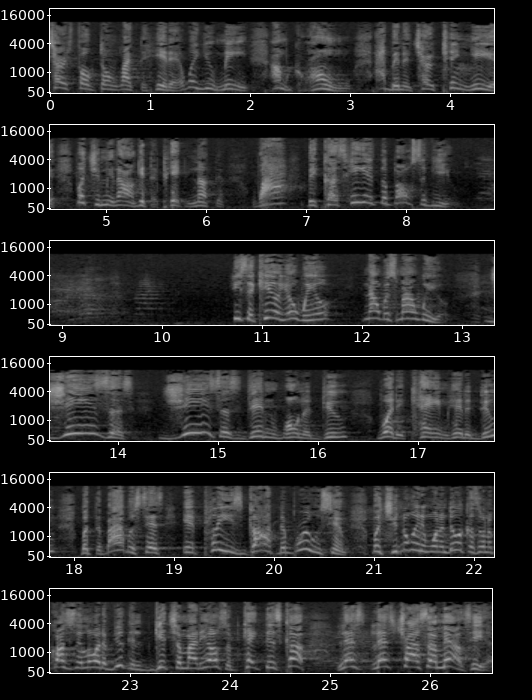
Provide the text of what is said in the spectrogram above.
Church folk don't like to hear that. What do you mean? I'm grown. I've been in church 10 years. What you mean I don't get to pick nothing? Why? Because he is the boss of you. He said, kill your will. Now it's my will. Jesus, Jesus didn't want to do what he came here to do, but the Bible says it pleased God to bruise him. But you know he didn't want to do it because on the cross he said, Lord, if you can get somebody else to take this cup, let's let's try something else here.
